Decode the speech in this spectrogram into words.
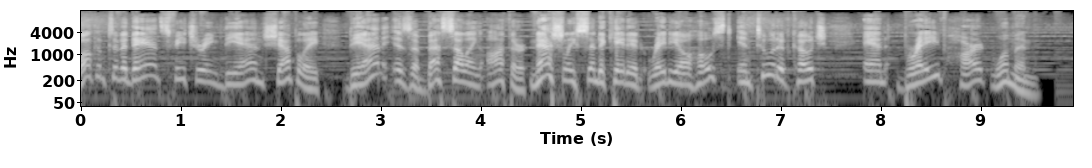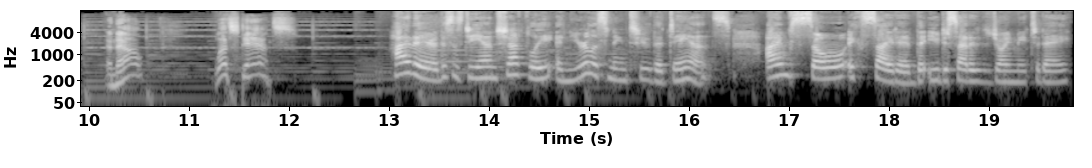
Welcome to The Dance featuring Deann Scheppele. Deann is a best selling author, nationally syndicated radio host, intuitive coach, and brave heart woman. And now, let's dance. Hi there, this is Deann Scheppele, and you're listening to The Dance. I'm so excited that you decided to join me today.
